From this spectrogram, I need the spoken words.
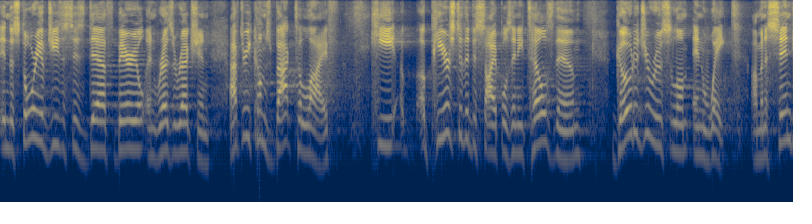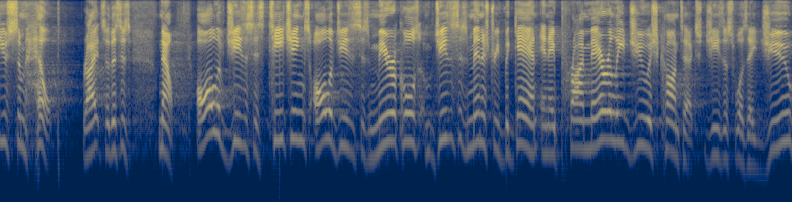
in the story of Jesus' death, burial, and resurrection, after he comes back to life, he appears to the disciples and he tells them Go to Jerusalem and wait. I'm going to send you some help, right? So, this is now all of Jesus' teachings, all of Jesus' miracles, Jesus' ministry began in a primarily Jewish context. Jesus was a Jew,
